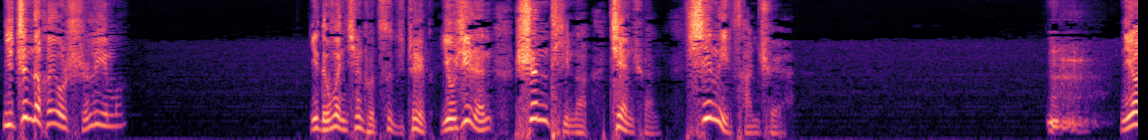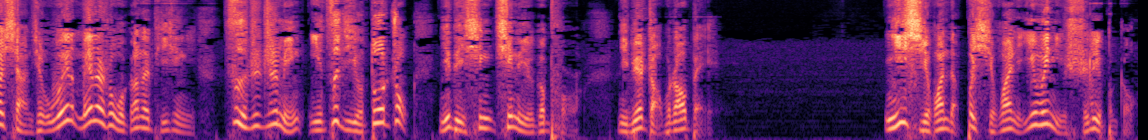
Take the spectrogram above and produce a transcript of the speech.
你真的很有实力吗？你得问清楚自己这个。有些人身体呢健全，心理残缺。嗯，你要想清楚，为了没了说，我刚才提醒你，自知之明，你自己有多重，你得心心里有个谱，你别找不着北。你喜欢的不喜欢你，因为你实力不够，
